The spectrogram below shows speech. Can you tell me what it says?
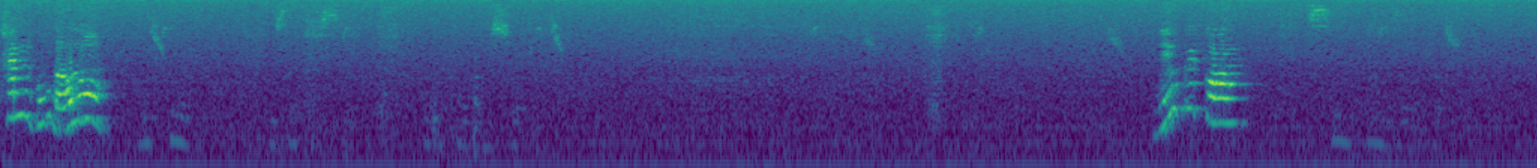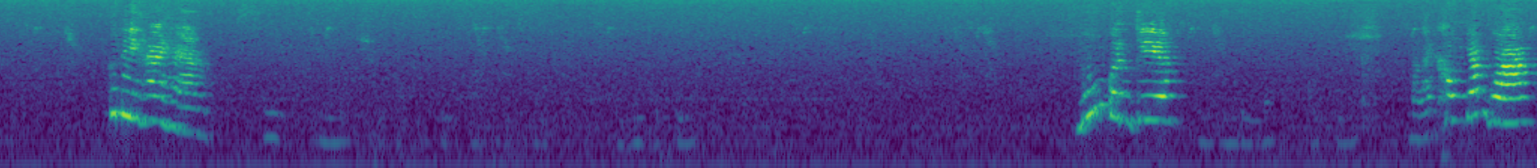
thanh cũng độ luôn nếu các con cứ đi hai hàng muốn bên kia mà lại không dám qua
